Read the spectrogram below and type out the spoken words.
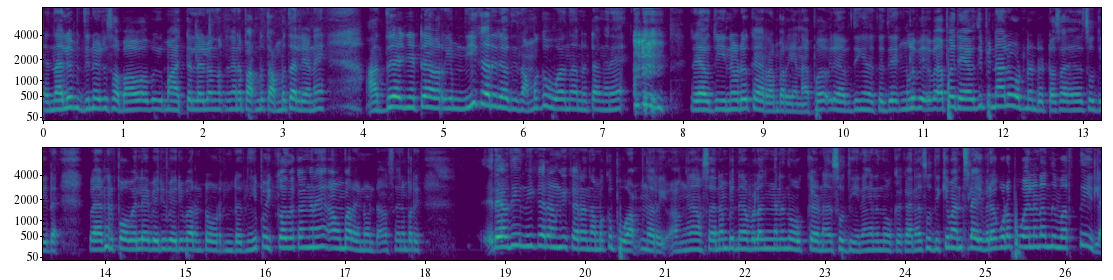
എന്നാലും ഇതിനൊരു സ്വഭാവ മാറ്റമല്ലല്ലോ എന്നൊക്കെ ഇങ്ങനെ പറഞ്ഞ് തമ്മിൽ തല്ലുകയാണേ. അത് കഴിഞ്ഞിട്ട് പറയും നീ കയറി മതി നമുക്ക് പോകാമെന്ന് പറഞ്ഞിട്ട് അങ്ങനെ രേവതിനോട് കയറാൻ പറയണം. അപ്പോൾ രേവതി ഇങ്ങനെ നിങ്ങൾ അപ്പോൾ രേവതി പിന്നാലെ ഓടുന്നുണ്ട് കേട്ടോ സുധീടെ അങ്ങനെ പോവല്ലേ വരൂ വരൂ പറഞ്ഞിട്ട് ഓടുന്നുണ്ട്. നീ പൊയ്ക്കോ എന്നൊക്കെ അങ്ങനെ അവൻ പറയുന്നുണ്ട്. അവസാനം പറയും രവതി നീ കയറാണെങ്കിൽ കയറാം നമുക്ക് പോവാം എന്നറിയും. അങ്ങനെ അവസാനം പിന്നെ ഇവളിങ്ങനെ നോക്കുകയാണ് സുധീനെ അങ്ങനെ നോക്കുക കാരണം സുധിക്ക് മനസ്സിലായി ഇവരെ കൂടെ പോകാനുള്ള നിവർത്തിയില്ല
